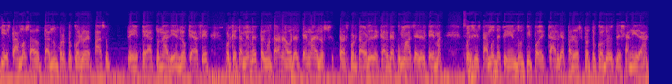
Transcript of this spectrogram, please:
y estamos adoptando un protocolo de paso eh, peatonal y en lo que hace, porque también me preguntaban ahora el tema de los transportadores de carga, cómo va a ser el tema, pues estamos definiendo un tipo de carga para los protocolos de sanidad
